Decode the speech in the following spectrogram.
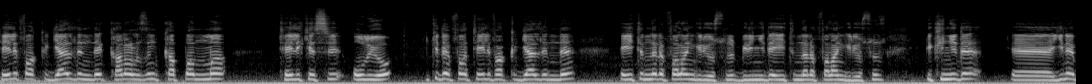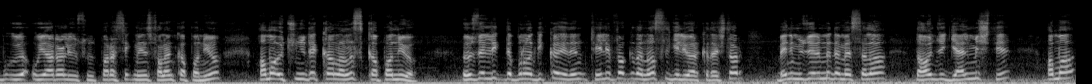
telif hakkı geldiğinde kanalınızın kapanma tehlikesi oluyor. İki defa telif hakkı geldiğinde eğitimlere falan giriyorsunuz. Birincide eğitimlere falan giriyorsunuz. İkincide e, yine bu uyarı alıyorsunuz. Para sekmeniz falan kapanıyor. Ama üçüncüde kanalınız kapanıyor. Özellikle buna dikkat edin. Telif hakkı da nasıl geliyor arkadaşlar? Benim üzerimde de mesela daha önce gelmişti. Ama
